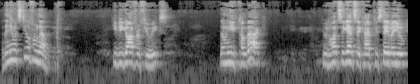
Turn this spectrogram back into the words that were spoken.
And then he would steal from them. He'd be gone for a few weeks. Then when he'd come back, he would once again say, Can I please stay by you?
